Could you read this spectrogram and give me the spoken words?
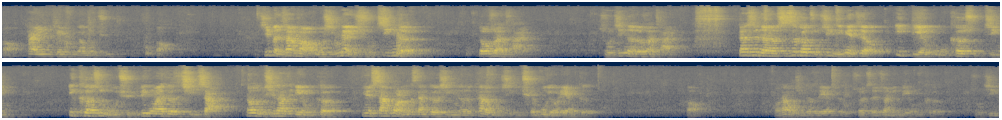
哦，太阴、天府跟武曲。基本上哈，五行内属金的都算财，属金的都算财。但是呢，十四颗主星里面只有一点五颗属金，一颗是武曲，另外一颗是七煞。那为什么七煞是一点五颗？因为杀破狼这三颗星呢，它的五行全部有两个。哦，哦，它五行都是两个，所以只能算零点五颗属金。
